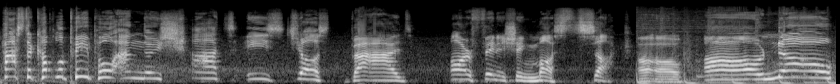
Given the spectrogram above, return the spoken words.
Past a couple of people. And the shot is just bad. Our finishing must suck. Uh-oh. Oh, no.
